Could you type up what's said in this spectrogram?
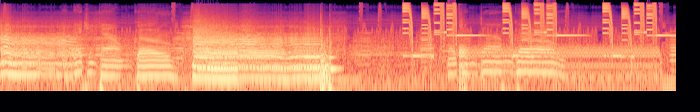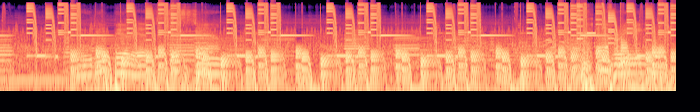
And making them go. Making them go. To the belief system. Every intelligent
